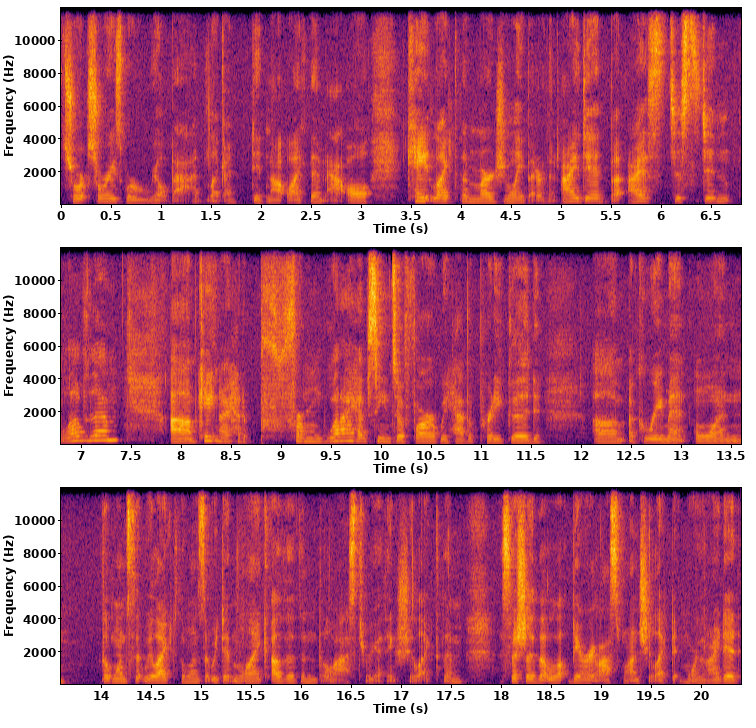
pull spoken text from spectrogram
short stories were real bad. Like I did not like them at all. Kate liked them marginally better than I did, but I just didn't love them. Um, Kate and I had, a, from what I have seen so far, we have a pretty good um, agreement on the ones that we liked, the ones that we didn't like, other than the last three. I think she liked them, especially the very last one. She liked it more than I did.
